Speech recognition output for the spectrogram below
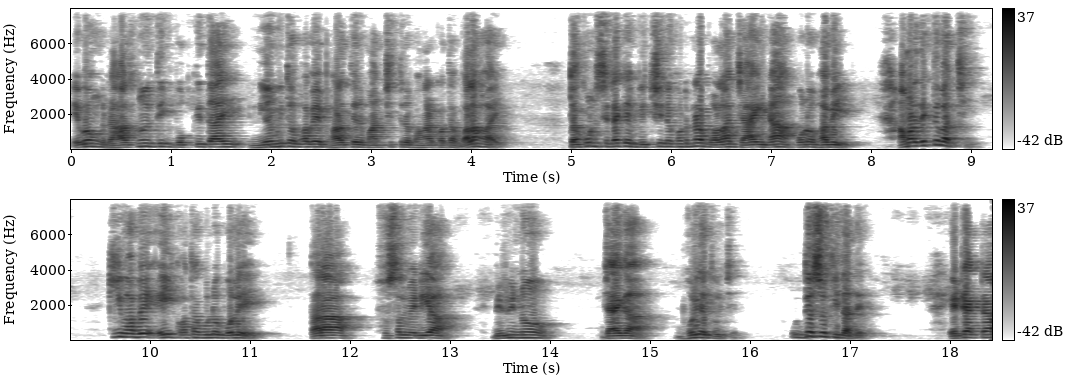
এবং রাজনৈতিক বক্তৃতায় নিয়মিতভাবে ভারতের মানচিত্র ভাঙার কথা বলা হয়, তখন সেটাকে বিচ্ছিন্ন ঘটনা বলা যায় না কোনোভাবেই। আমরা দেখতে পাচ্ছি কীভাবে এই কথাগুলো বলে তারা সোশ্যাল মিডিয়া বিভিন্ন জায়গা ভরিয়ে তুলছে। উদ্দেশ্য কি তাদের? এটা একটা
